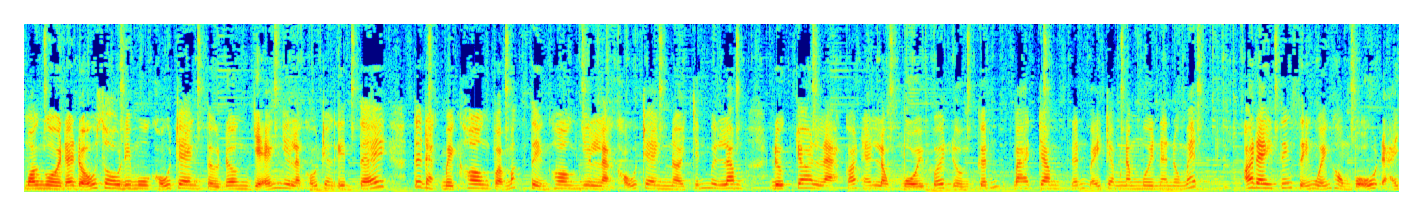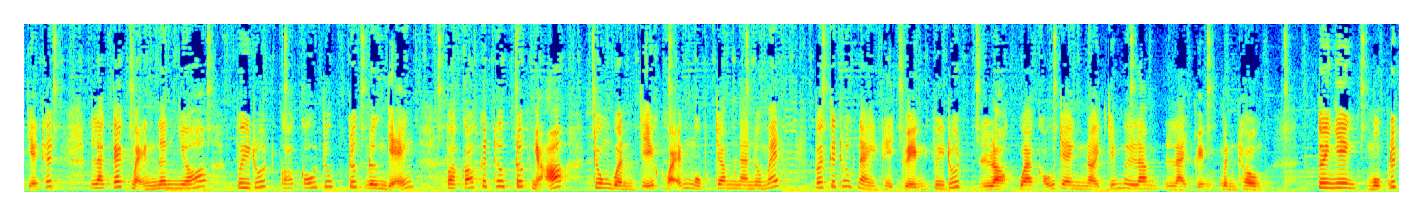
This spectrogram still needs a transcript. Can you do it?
mọi người đã đổ xô đi mua khẩu trang từ đơn giản như là khẩu trang y tế tới đặc biệt hơn và mắc tiền hơn như là khẩu trang N95 được cho là có thể lọc bụi với đường kính 300 đến 750 nanomet. Ở đây, tiến sĩ Nguyễn Hồng Vũ đã giải thích là các bạn nên nhớ virus có cấu trúc rất đơn giản và có kích thước rất nhỏ, trung bình chỉ khoảng 100 nanomet. Với kích thước này thì chuyện virus lọt qua khẩu trang N95 là chuyện bình thường. Tuy nhiên, mục đích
